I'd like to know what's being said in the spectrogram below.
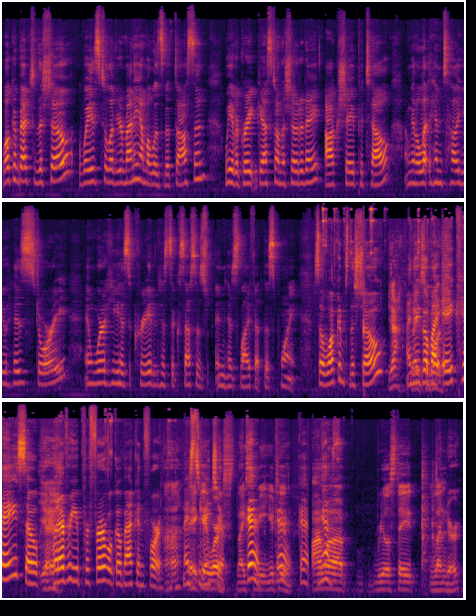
Welcome back to the show, Ways to Love Your Money. I'm Elizabeth Dawson. We have a great guest on the show today, Akshay Patel. I'm going to let him tell you his story and where he has created his successes in his life at this point. So, welcome to the show. Yeah, I know you go so by AK, so yeah, yeah. whatever you prefer, we'll go back and forth. Uh-huh. Nice AK to meet works. you. Nice good, to meet you good, too. Good, I'm yes. a real estate lender.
